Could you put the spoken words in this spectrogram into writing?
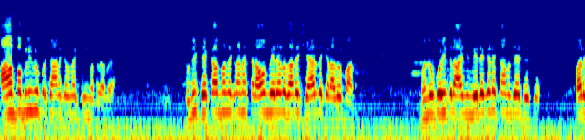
ਆਮ ਪਬਲਿਕ ਨੂੰ ਪਰੇਸ਼ਾਨ ਕਰਨ ਦਾ ਕੀ ਮਤਲਬ ਹੈ? ਤੁਸੀਂ ਠੇਕਾ ਬੰਦ ਕਰਾਣਾ ਕਰਾਓ, ਮੇਰੇ ਵੱਲੋਂ ਸਾਰੇ ਸ਼ਹਿਰ ਦੇ ਕਰਾ ਦਿਓ ਬੰਦ। ਮੈਨੂੰ ਕੋਈ ਇਤਰਾਜ਼ ਨਹੀਂ, ਮੇਰੇ ਕਿਹੜੇ ਕੰਮ ਦੇ ਠੇਕੇ? ਪਰ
